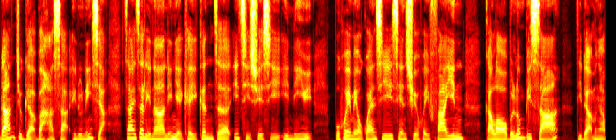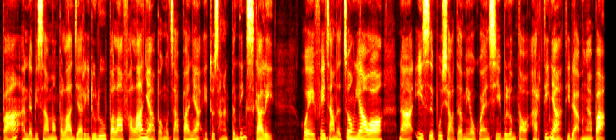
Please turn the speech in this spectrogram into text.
dan juga bahasa Indonesia. 在这里呢，您也可以跟着一起学习印尼语，不会没有关系，先学会发音。Kalau belum bisa, tidak mengapa, Anda bisa mempelajari dulu pelafalannya, pengucapannya, itu sangat penting sekali. 会非常的重要哦。那意思不晓得没有关系，belum tahu artinya tidak mengapa。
